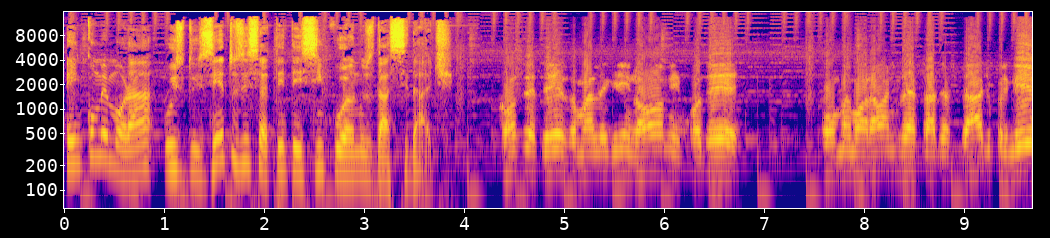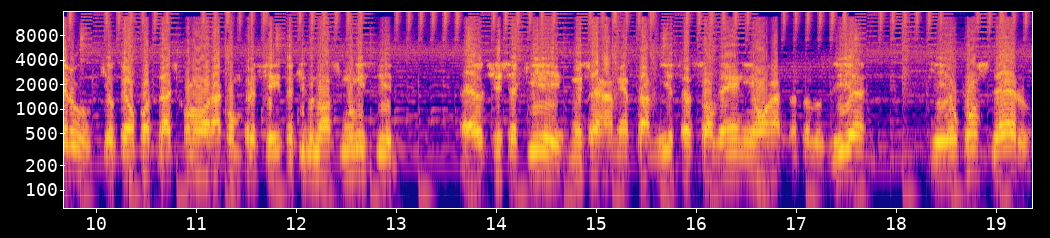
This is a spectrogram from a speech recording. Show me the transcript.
em comemorar os 275 anos da cidade. Com certeza, uma alegria enorme poder comemorar o aniversário da cidade, o primeiro que eu tenho a oportunidade de comemorar como prefeito aqui do nosso município. É, eu disse aqui no encerramento da missa solene em honra a Santa Luzia que eu considero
